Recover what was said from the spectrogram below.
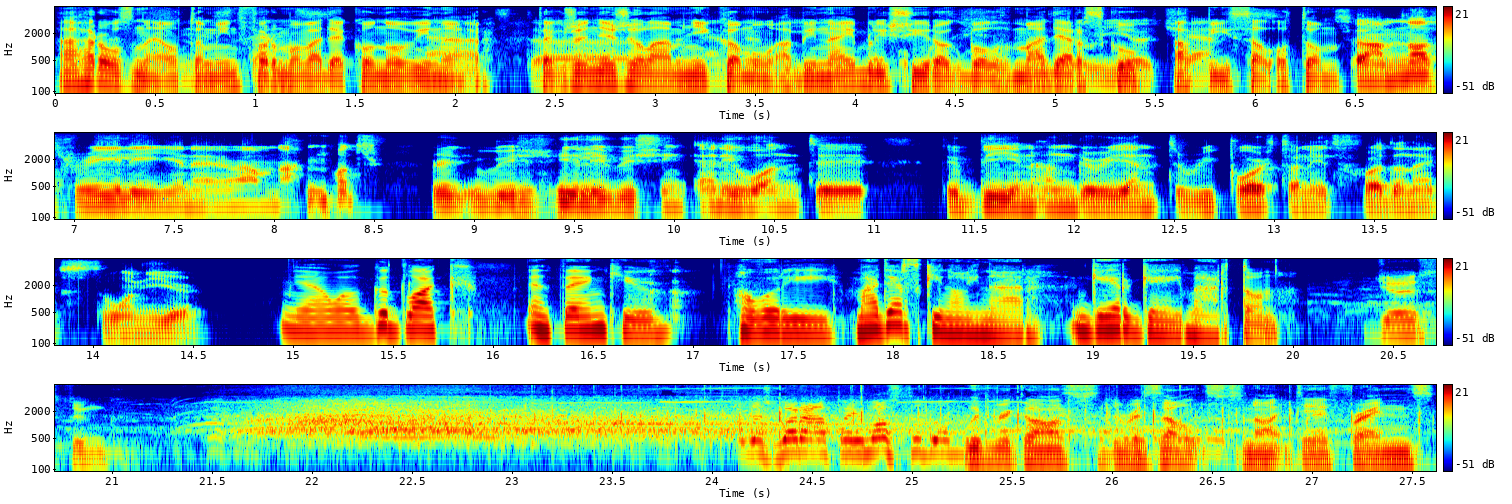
a hrozné o tom informovať ako novinár. Takže neželám nikomu, aby najbližší rok bol v Maďarsku a písal o tom. really wishing anyone to to be in Hungary and to report on it for the next one year. Yeah, well, good luck and thank you. Hovorí maďarský novinár Gergely Marton. Győztünk. With regards to the results tonight, dear friends,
